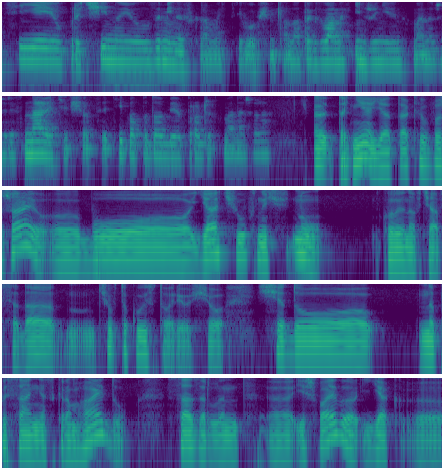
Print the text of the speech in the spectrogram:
цією причиною заміни скрам-майстрів, в общем-то, на так званих інженірінг-менеджерів, навіть якщо це типа подобіє проджект-менеджера? Е, Та ні, я так і вважаю, е, бо я чув нещ- ну, коли навчався, да, чув таку історію, що ще до написання скрам-гайду Сазерленд е, і Швайбер, як е,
